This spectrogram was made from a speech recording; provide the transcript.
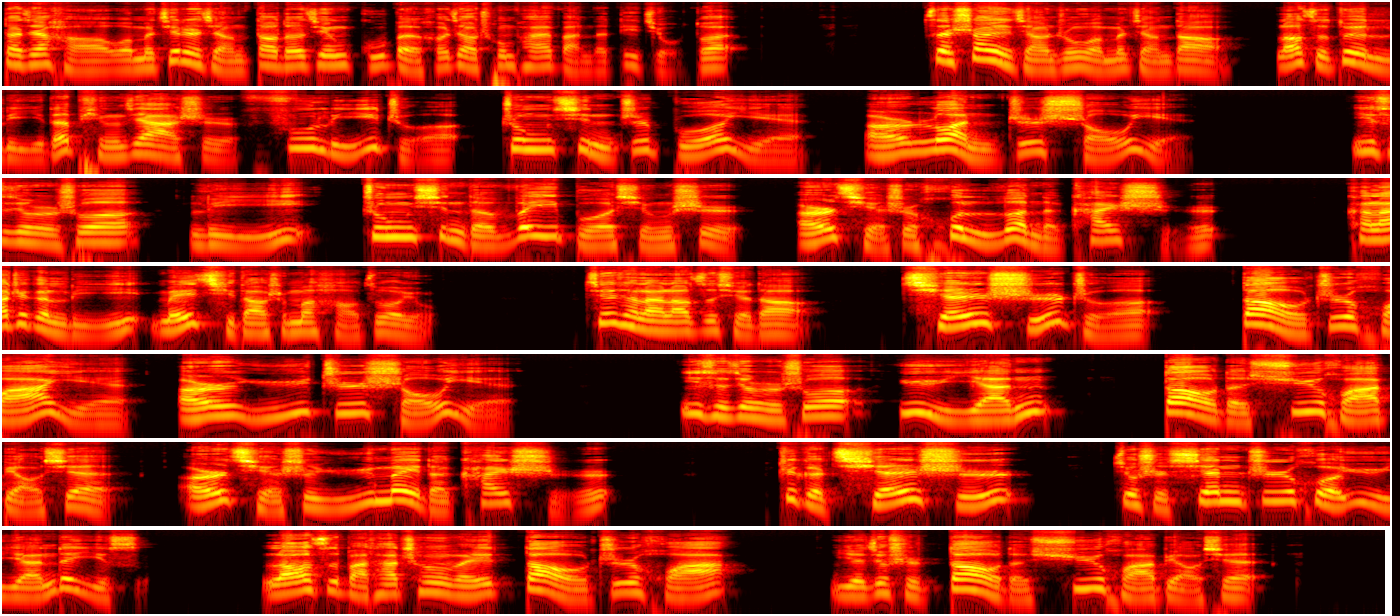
大家好，我们接着讲《道德经》古本合教重排版的第九段。在上一讲中，我们讲到老子对礼的评价是：“夫礼者，忠信之薄也，而乱之首也。”意思就是说，礼忠信的微薄形式，而且是混乱的开始。看来这个礼没起到什么好作用。接下来，老子写道：“前识者，道之华也。”而愚之首也，意思就是说，预言道的虚华表现，而且是愚昧的开始。这个前识就是先知或预言的意思。老子把它称为道之华，也就是道的虚华表现。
